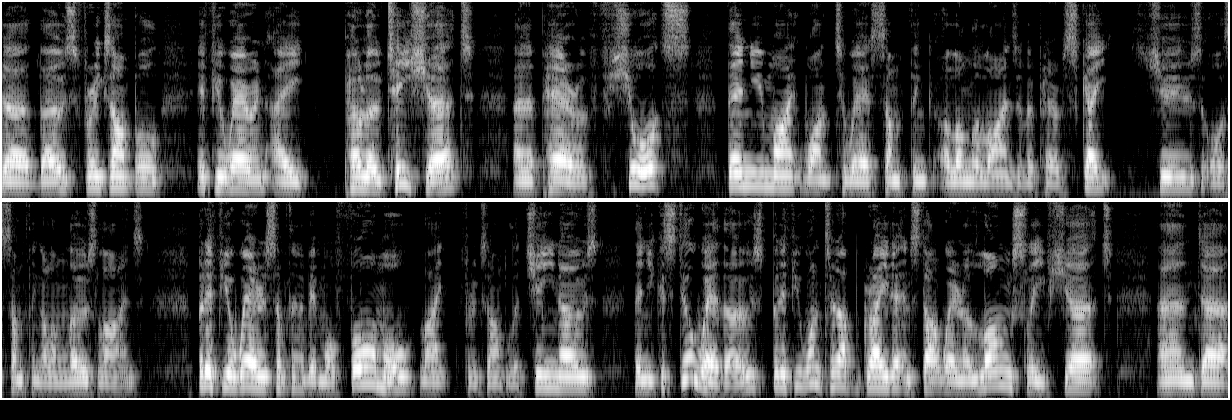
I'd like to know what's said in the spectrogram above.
uh, those. For example, if you're wearing a polo t-shirt and a pair of shorts, then you might want to wear something along the lines of a pair of skate shoes or something along those lines. But if you're wearing something a bit more formal, like for example the chinos, then you could still wear those. But if you want to upgrade it and start wearing a long sleeve shirt and uh,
